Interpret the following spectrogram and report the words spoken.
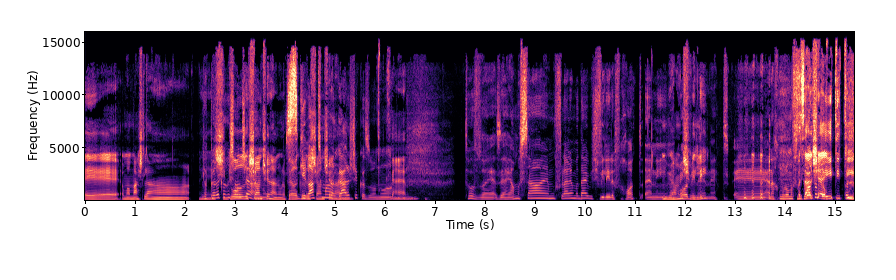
אה, ממש לשידור הראשון שלנו, לפרק הראשון שלנו. סגירת מעגל שכזו, נועה. כן. טוב, זה, זה היה מסע מופלא למדי, בשבילי לפחות. אני מאוד בשבילי. נהנית. אנחנו לא מפסיקות אותו. מזל שהיית איתי,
